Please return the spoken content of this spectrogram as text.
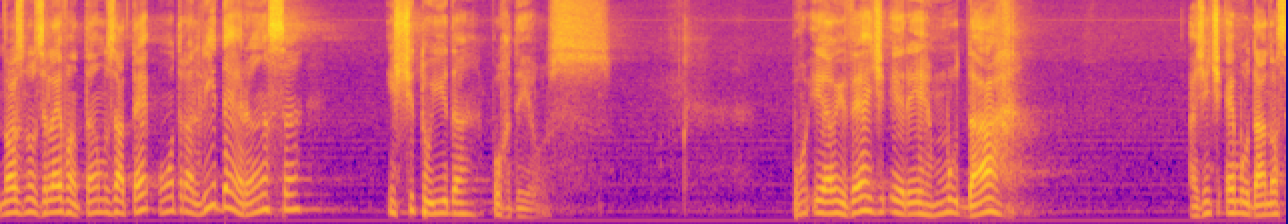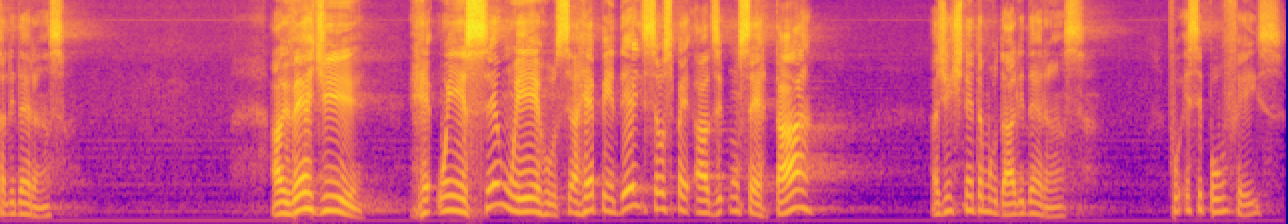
nós nos levantamos até contra a liderança instituída por Deus. E ao invés de querer mudar, a gente é mudar a nossa liderança. Ao invés de reconhecer um erro, se arrepender de seus pecados e consertar, a gente tenta mudar a liderança. Esse povo fez.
